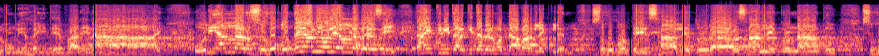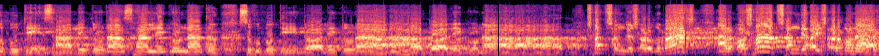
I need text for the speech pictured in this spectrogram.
রুমি হইতে পারি নাই। অলি আল্লাহর সোহবতে আমি অলি আল্লাহ হয়েছি। তাই তিনি তার কিতাবের মধ্যে আবার লিখলেন, সোহবতে সালে তোরা সালে গুনাত সোহবতে সালে তোরা সালে গুনাত সোহবতে, তলে তোরা, তলে কোনাত। সৎসঙ্গে স্বর্গবাস আর অসৎ সঙ্গে হয় সর্বনাশ।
